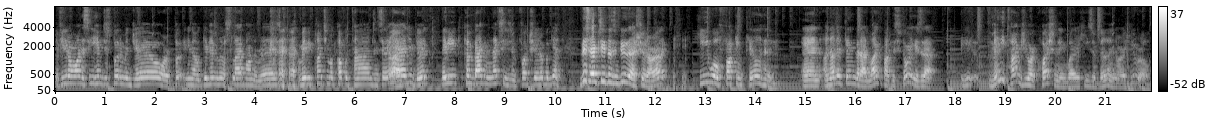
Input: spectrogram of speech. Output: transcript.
if you don't want to see him, just put him in jail or put, you know, give him a little slap on the wrist or maybe punch him a couple times and say, all Right. right, you're good. Maybe you can come back in the next season, and fuck shit up again. This MC doesn't do that shit, all right? he will fucking kill him. And another thing that I like about this story is that you, many times you are questioning whether he's a villain or a hero.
